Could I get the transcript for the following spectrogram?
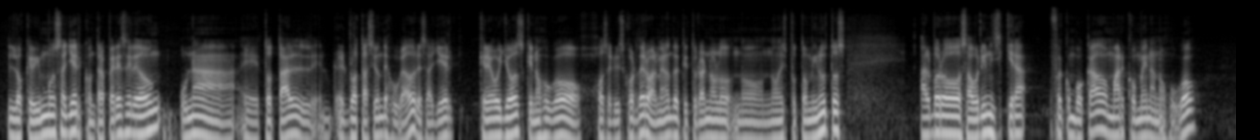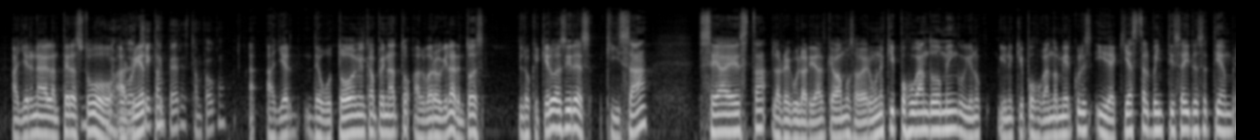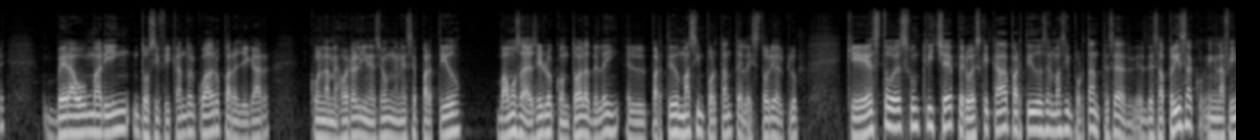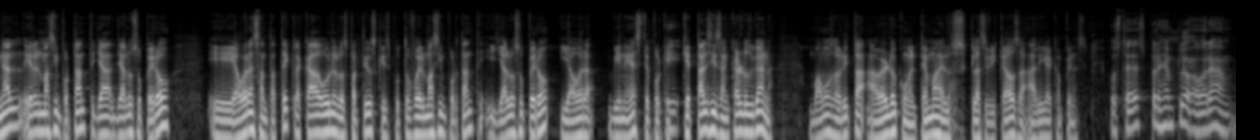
lo que vimos ayer contra Pérez Celedón, una eh, total rotación de jugadores. Ayer creo yo que no jugó José Luis Cordero, al menos de titular no, lo, no, no disputó minutos. Álvaro Saborío ni siquiera fue convocado, Marco Mena no jugó, Ayer en la delantera estuvo no Arrieta. Pérez tampoco. Ayer debutó en el campeonato Álvaro Aguilar. Entonces, lo que quiero decir es, quizá sea esta la regularidad que vamos a ver. Un equipo jugando domingo y, un equipo jugando miércoles. Y de aquí hasta el 26 de septiembre, ver a un Marín dosificando el cuadro para llegar con la mejor alineación en ese partido. Vamos a decirlo con todas las de ley, el partido más importante de la historia del club que esto es un cliché, pero es que cada partido es el más importante. O sea, el de Saprissa en la final era el más importante, ya, ya lo superó. Eh, ahora en Santa Tecla, cada uno de los partidos que disputó fue el más importante y ya lo superó. Y ahora viene este, porque ¿qué tal si San Carlos gana? Vamos ahorita a verlo con el tema de los clasificados a, Liga de Campeones. Ustedes, por ejemplo, ahora,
